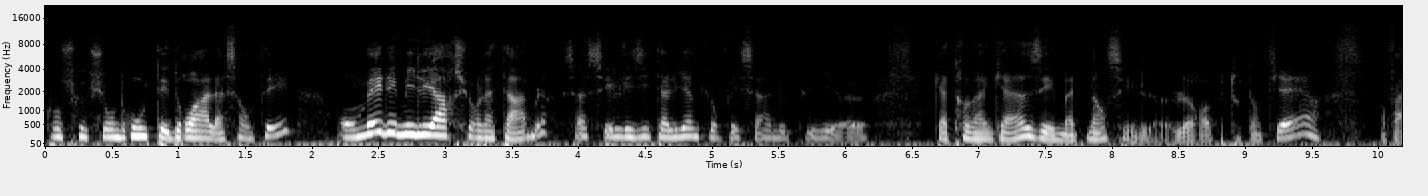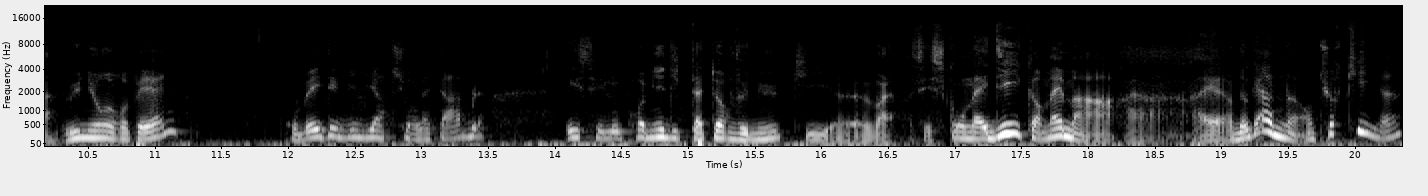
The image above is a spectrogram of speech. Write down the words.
construction de routes et droit à la santé. On met des milliards sur la table. Ça, c'est les Italiens qui ont fait ça depuis 1995 euh, et maintenant c'est l'Europe tout entière, enfin l'Union européenne. On met des milliards sur la table et c'est le premier dictateur venu qui. Euh, voilà, c'est ce qu'on a dit quand même à, Erdogan en Turquie. Hein.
